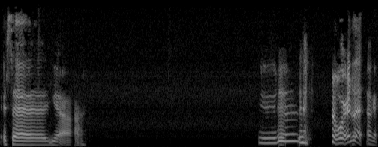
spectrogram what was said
It said, yeah. Where is it? Okay.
